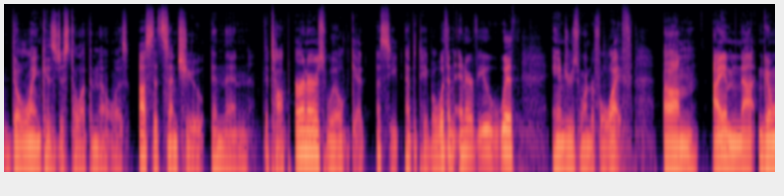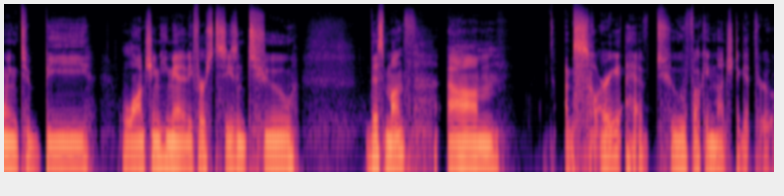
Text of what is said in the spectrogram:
The link is just to let them know it was us that sent you, and then the top earners will get a seat at the table with an interview with Andrew's wonderful wife. Um, I am not going to be launching Humanity First season two this month. Um, I'm sorry, I have too fucking much to get through.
